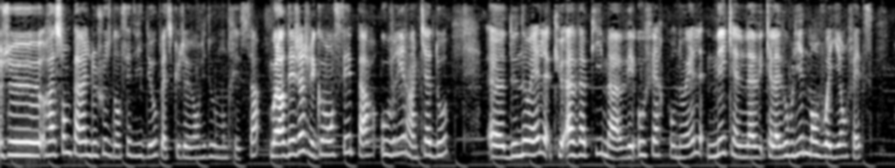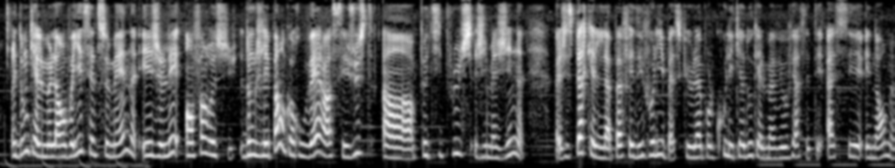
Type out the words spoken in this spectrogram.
je rassemble pas mal de choses dans cette vidéo parce que j'avais envie de vous montrer ça. Bon alors déjà je vais commencer par ouvrir un cadeau euh, de Noël que Avapi m'avait offert pour Noël mais qu'elle avait, oublié de m'envoyer en fait. Et donc elle me l'a envoyé cette semaine et je l'ai enfin reçu. Donc je l'ai pas encore ouvert, hein, c'est juste un petit plus j'imagine. Euh, j'espère qu'elle n'a pas fait des folies parce que là pour le coup les cadeaux qu'elle m'avait offert c'était assez énorme.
